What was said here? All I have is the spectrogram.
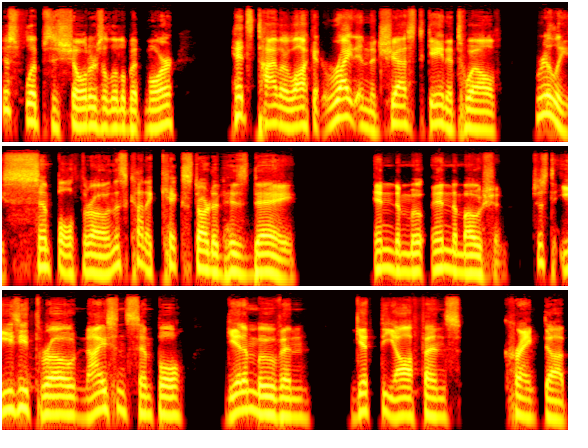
just flips his shoulders a little bit more, hits Tyler Lockett right in the chest, gain of 12. Really simple throw. And this kind of kick started his day into, mo- into motion. Just easy throw, nice and simple. Get him moving, get the offense cranked up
